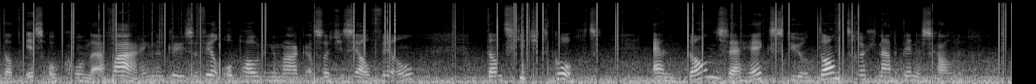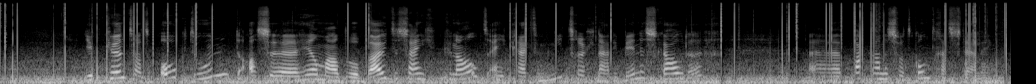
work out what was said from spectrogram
dat is ook gewoon de ervaring, dan kun je zoveel ophoudingen maken als dat je zelf wil. Dan schiet je tekort. En dan zeg ik, stuur dan terug naar de binnenschouder. Je kunt dat ook doen als ze helemaal door buiten zijn geknald en je krijgt hem niet terug naar die binnenschouder. Uh, pak dan een soort contraststelling.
